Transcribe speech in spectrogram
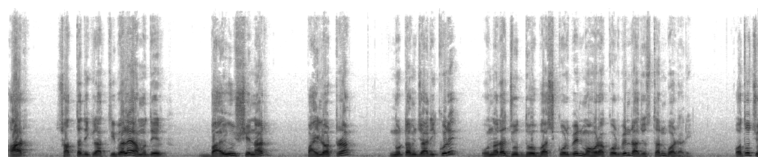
আর সাত তারিখ রাত্রিবেলায় আমাদের বায়ুসেনার পাইলটরা নোটাম জারি করে ওনারা যুদ্ধ অভ্যাস করবেন, মহড়া করবেন রাজস্থান বর্ডারে অথচ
